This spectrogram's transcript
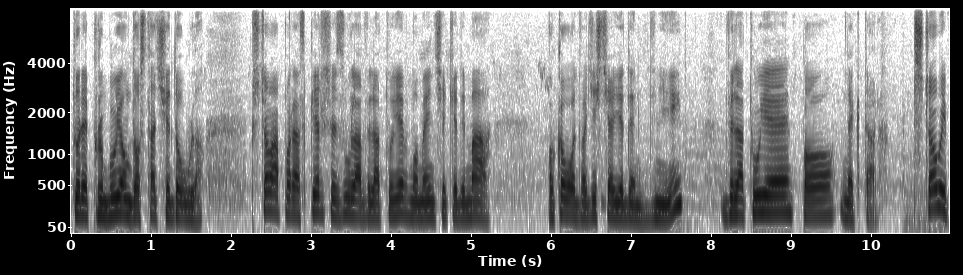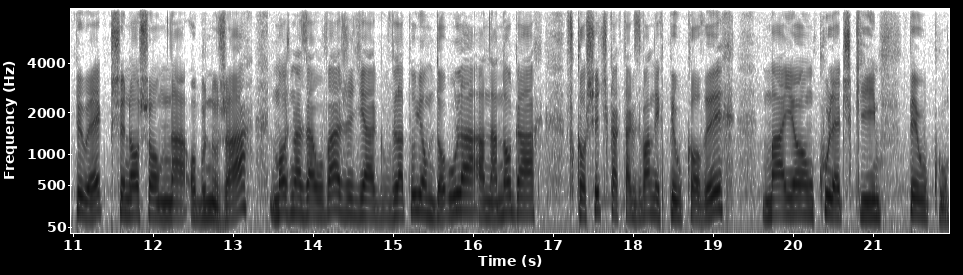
które próbują dostać się do ula. Pszczoła po raz pierwszy z ula wylatuje w momencie, kiedy ma około 21 dni. Wylatuje po nektar. Pszczoły pyłek przynoszą na obnóżach. Można zauważyć, jak wlatują do ula, a na nogach w koszyczkach tak zwanych pyłkowych mają kuleczki pyłku.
